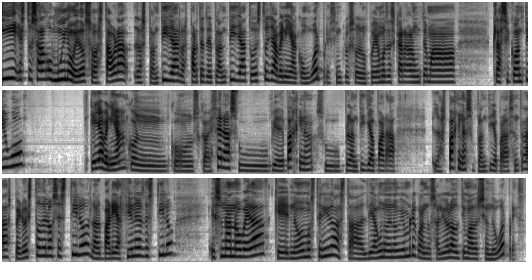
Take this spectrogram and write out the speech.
Y esto es algo muy novedoso. Hasta ahora las plantillas, las partes de plantilla, todo esto ya venía con WordPress. Incluso nos podíamos descargar un tema clásico antiguo que ya venía con, su cabecera, su pie de página, su plantilla para las páginas, su plantilla para las entradas. Pero esto de los estilos, las variaciones de estilo, es una novedad que no hemos tenido hasta el día 1 de noviembre cuando salió la última versión de WordPress.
